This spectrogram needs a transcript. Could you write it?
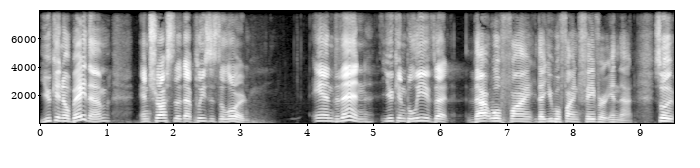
you can obey them and trust that that pleases the Lord. And then you can believe that that will find that you will find favor in that. So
